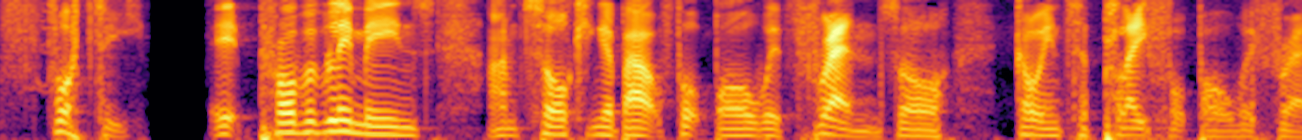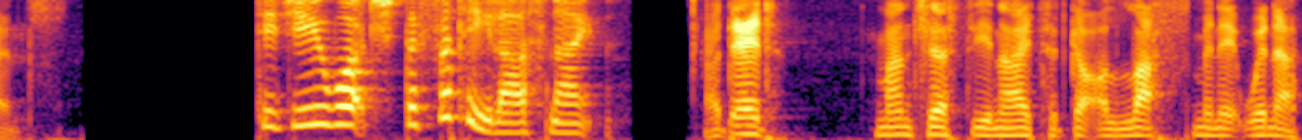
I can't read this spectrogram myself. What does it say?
footy, it probably means I'm talking about football with friends or going to play football with friends. Did you watch the footy last night? I did. Manchester United got a last minute winner.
